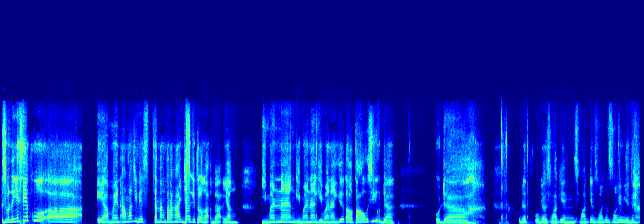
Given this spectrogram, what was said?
Sebenarnya sih aku uh, ya main aman sih biasa tenang-tenang aja gitu loh. Nggak nggak yang gimana yang gimana gimana gitu. Tahu-tahu sih udah udah udah udah semakin semakin semakin semakin gitu.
